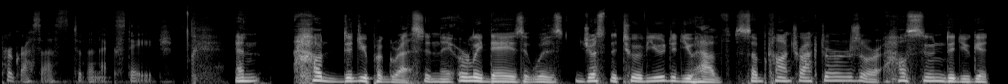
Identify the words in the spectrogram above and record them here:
progress us to the next stage? And how did you progress in the early days? It was just the two of you. Did you have subcontractors, or how soon did you get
